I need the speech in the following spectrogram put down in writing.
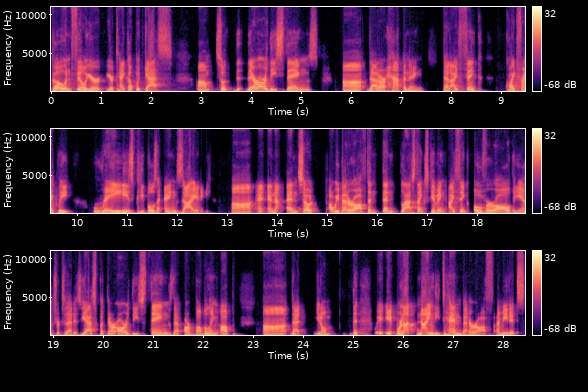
go and fill your your tank up with gas. Um, so th- there are these things uh, that are happening that I think, quite frankly, raise people's anxiety. Uh, and, and and so are we better off than than last Thanksgiving? I think overall the answer to that is yes, but there are these things that are bubbling up uh, that you know the, it, we're not 90 10 better off. I mean, it's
